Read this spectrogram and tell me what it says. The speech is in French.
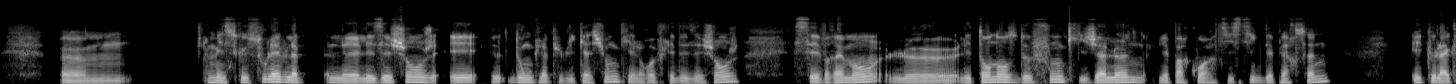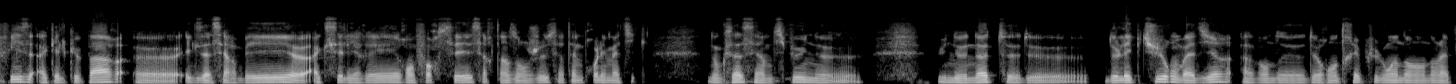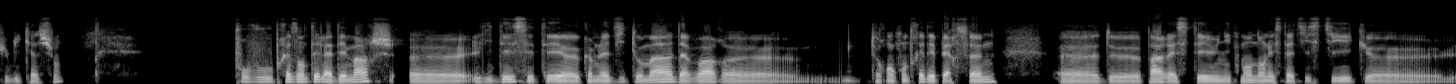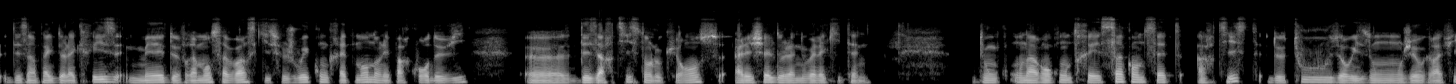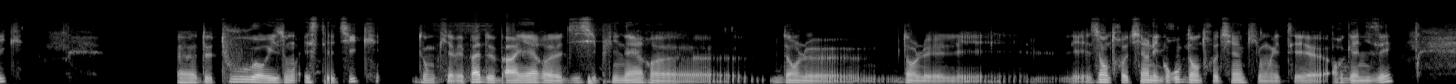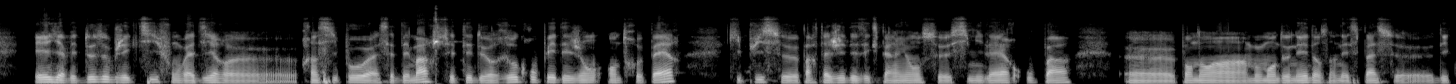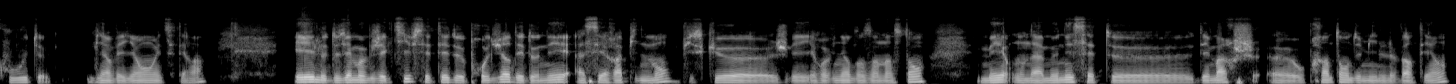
Mais ce que soulèvent les échanges et donc la publication qui est le reflet des échanges, c'est vraiment le les tendances de fond qui jalonnent les parcours artistiques des personnes et que la crise a quelque part, heu, exacerbé, heu, accéléré, renforcé certains enjeux, certaines problématiques. Donc ça, c'est un petit peu une, une note de de lecture, on va dire, avant de rentrer plus loin dans la publication. Pour vous présenter la démarche, heu, l'idée c'était, heu, comme l'a dit Thomas, d'avoir, hem, de rencontrer des personnes, heu, de pas rester uniquement dans les statistiques, des impacts de la crise, mais de vraiment savoir ce qui se jouait concrètement dans les parcours de vie, des artistes, en l'occurrence, à l'échelle de la Nouvelle-Aquitaine. Donc on a rencontré 57 artistes de tous horizons géographiques heu, de tout horizon esthétique, donc il y avait pas de barrière, heu, disciplinaire, heu, dans le dans le les entretiens, les groupes d'entretiens qui ont été, organisés et il y avait 2 objectifs, on va dire, principaux à cette démarche. C'était de regrouper des gens entre pairs qui puissent, partager des expériences, similaires ou pas, pendant un moment donné dans un espace, d'écoute, bienveillant et cetera et le 2e objectif, c'était de produire des données assez rapidement puisque, heu, je vais y revenir dans un instant, mais on a mené cette, heu, démarche, heu, au printemps 2021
